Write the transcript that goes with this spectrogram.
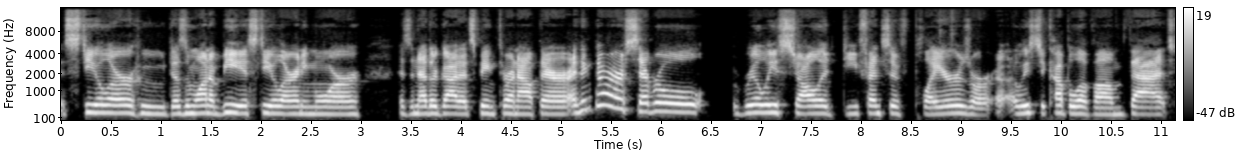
a Steeler who doesn't want to be a Steeler anymore. Is another guy that's being thrown out there. I think there are several really solid defensive players, or at least a couple of them, that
